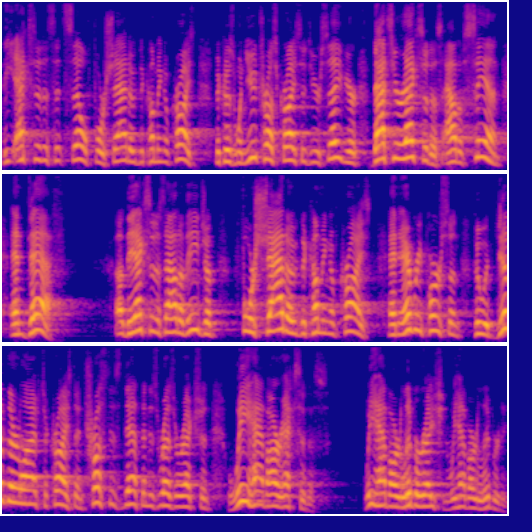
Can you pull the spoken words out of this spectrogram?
The Exodus itself foreshadowed the coming of Christ because when you trust Christ as your Savior, that's your Exodus out of sin and death. Uh, the Exodus out of Egypt foreshadowed the coming of Christ. And every person who would give their lives to Christ and trust his death and his resurrection, we have our Exodus. We have our liberation. We have our liberty.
